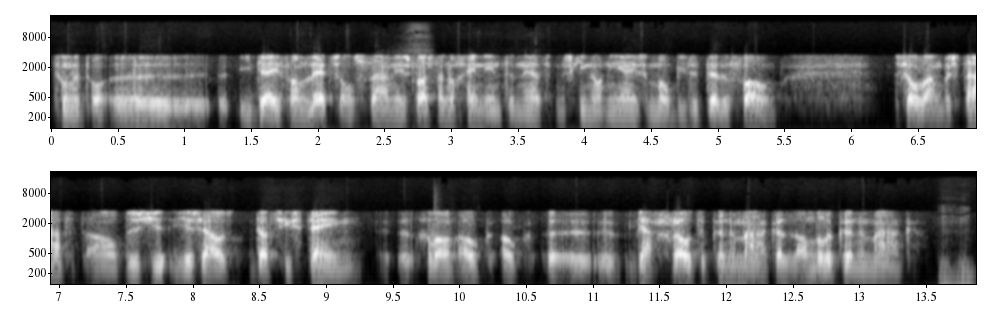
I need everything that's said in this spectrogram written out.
toen het uh, idee van LEDs ontstaan is, was er nog geen internet. Misschien nog niet eens een mobiele telefoon. Zo lang bestaat het al. Dus je, je zou dat systeem uh, gewoon ook, ook uh, ja, groter kunnen maken, landelijk kunnen maken. Mm -hmm.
